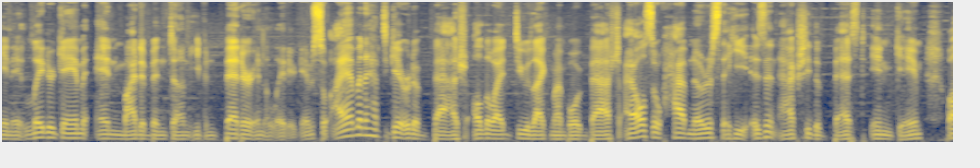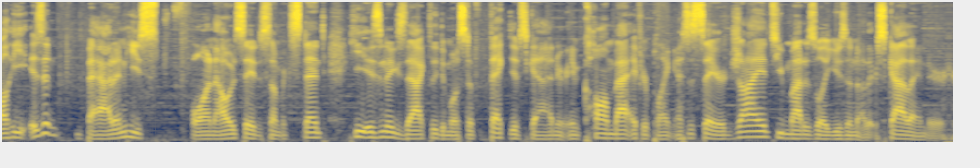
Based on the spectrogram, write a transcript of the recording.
in a later game and might have been done even better in a later game. So I am going to have to get rid of Bash, although I do like my boy Bash. I also have noticed that he isn't actually the best in game. While he isn't bad and he's fun, I would say to some extent. He isn't exactly the most effective Skylander in combat. If you're playing SSA or Giants, you might as well use another Skylander.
